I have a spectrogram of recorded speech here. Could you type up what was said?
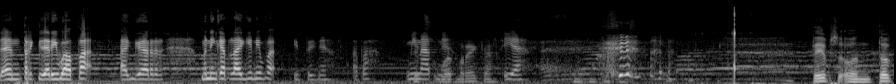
dan trik dari bapak agar meningkat lagi nih pak itunya apa minatnya. tips buat mereka. Iya. Tips untuk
